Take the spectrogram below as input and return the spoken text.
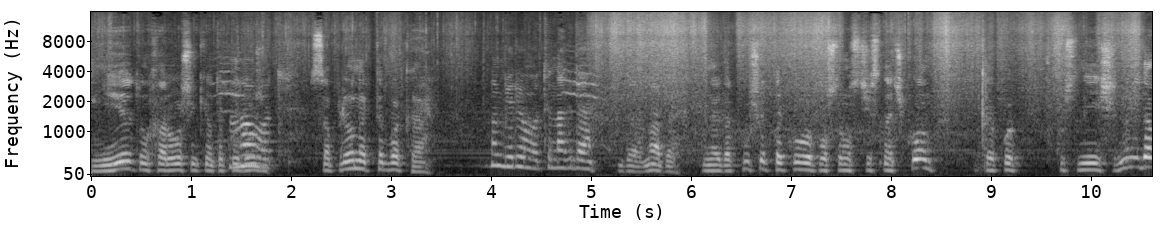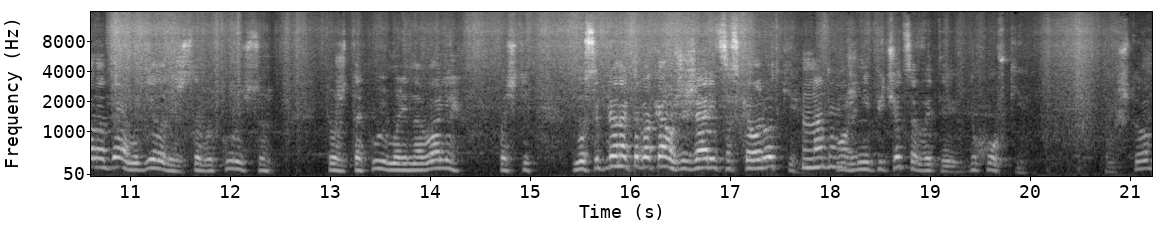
Нет, он хорошенький, он такой Ну должен. вот. Сопленок табака. Ну берем вот иногда. Да, надо иногда кушать такого, потому что он с чесночком такой вкуснейший. Ну, недавно, да, мы делали же с тобой курицу, тоже такую, мариновали почти. Но цыпленок табака уже жарится в сковородке, Ну да. он же не печется в этой духовке. Так что,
